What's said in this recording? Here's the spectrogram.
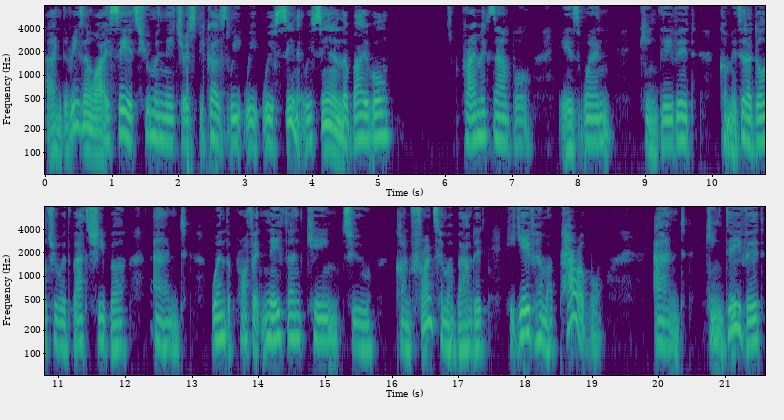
And the reason why i say it's human nature is because we, we we've seen it. We've seen it in the bible. Prime example is when king david committed adultery with bathsheba and when the prophet nathan came to confront him about it he gave him a parable. And King David,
